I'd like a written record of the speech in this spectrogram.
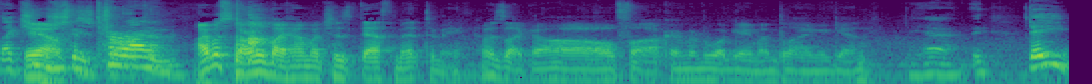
like she Yeah. was just going to Just turn drop around him. and. I was startled by how much his death meant to me. I was like, oh fuck! I remember what game I'm playing again. Yeah, it, they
